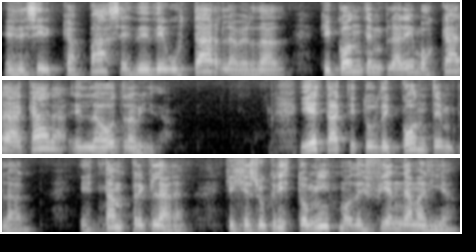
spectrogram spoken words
es decir, capaces de degustar la verdad que contemplaremos cara a cara en la otra vida. Y esta actitud de contemplar es tan preclara que Jesucristo mismo defiende a María,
